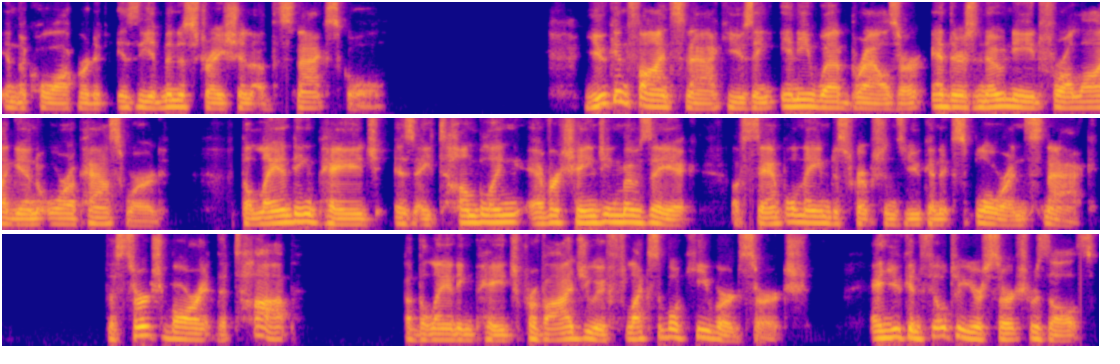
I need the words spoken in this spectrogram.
in the cooperative is the administration of the SNAC school. You can find SNAC using any web browser, and there's no need for a login or a password. The landing page is a tumbling, ever-changing mosaic of sample name descriptions you can explore in SNAC. The search bar at the top of the landing page provides you a flexible keyword search, and you can filter your search results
